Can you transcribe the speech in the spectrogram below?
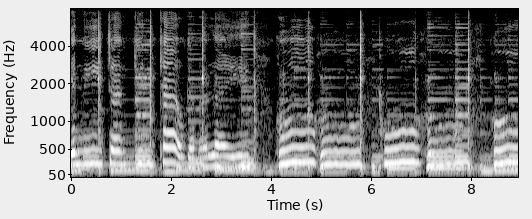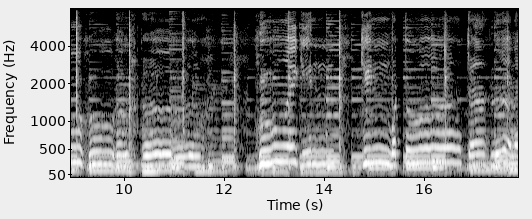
ย็นนี้จะกินข้าวกับอะไรหูหูหูหูหูหูหูหูให้กิน กินหมดตัวจะเหลืออะไร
